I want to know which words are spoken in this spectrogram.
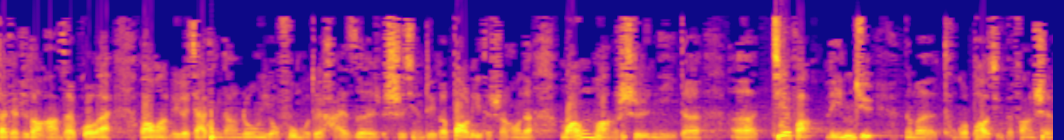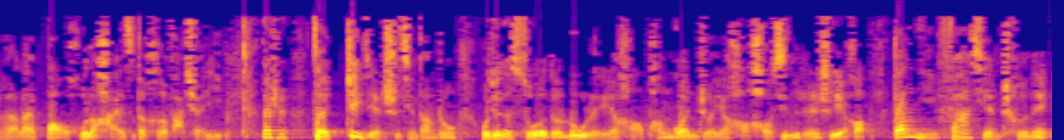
大家知道哈，在国外，往往这个家庭当中有父母对孩子实行这个暴力的时候呢，往往是你的呃街坊邻居，那么通过报警的方式呢，来保护了孩子的合法权益。但是在这件事情当中，我觉得所有的路人也好，旁观者也好，好心的人士也好，当你发现车内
